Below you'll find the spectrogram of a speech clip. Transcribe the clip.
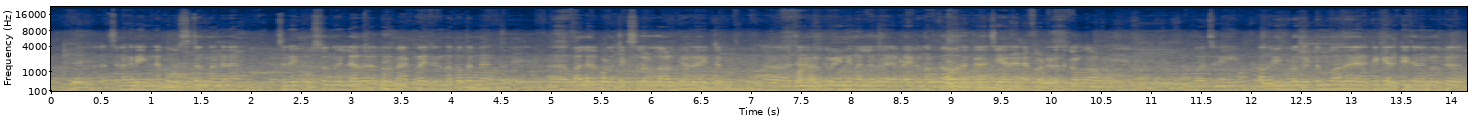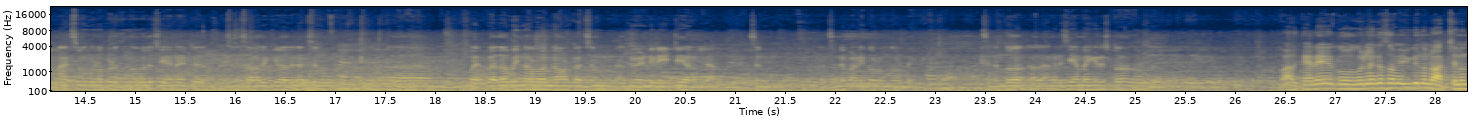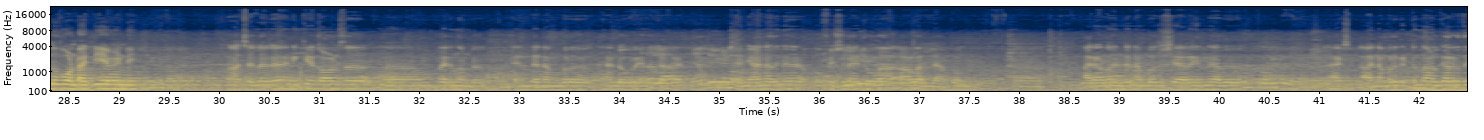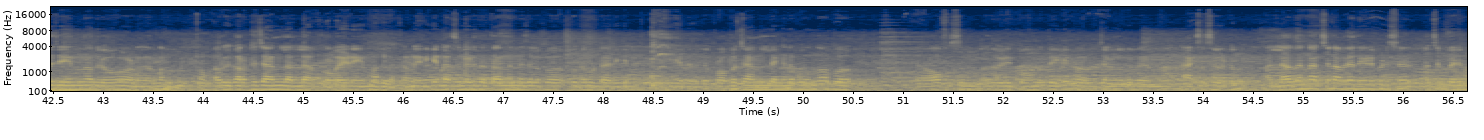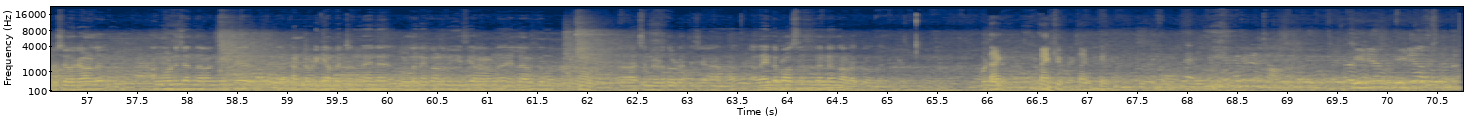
അച്ഛൻ അങ്ങനെ ഇന്ന പോസ്റ്റ് എന്ന് അങ്ങനെ അച്ഛൻ ഈ പോസ്റ്റ് ഒന്നും ഇല്ലാതെ വെറും ആക്ടറായിട്ട് ഇരുന്നപ്പോൾ തന്നെ പല പൊളിറ്റിക്സിലുള്ള ആൾക്കാരായിട്ടും ജനങ്ങൾക്ക് വേണ്ടി നല്ലത് എവിടെയൊക്കെ നടത്താവോ അതൊക്കെ ചെയ്യാനായിട്ട് എഫേർട്ട് എടുത്തിട്ടുള്ളതാണ്. അപ്പോൾ അച്ഛന് ഈ പദവിയും കൂടെ കിട്ടുമ്പോൾ അത് ഇരട്ടിക്ക് ഇരട്ടി ജനങ്ങൾക്ക് മാക്സിമം ഗുണപ്പെടുത്തുന്ന പോലെ ചെയ്യാനായിട്ട് അച്ഛന് സാധിക്കും. അതിന് അച്ഛൻ വെദർ വിന്നർ ഓർ നോട്ട് അച്ഛൻ അതിന് വേണ്ടി വെയിറ്റ് ചെയ്യാറില്ല. അച്ഛൻ അച്ഛന്റെ പണി തുടർന്നുകൊണ്ട്. അച്ഛൻ എന്തോ അങ്ങനെ ചെയ്യാൻ ഭയങ്കര ഇഷ്ടമാണ് അതുകൊണ്ട്. ആൾക്കാർ ഗൂഗിളിനൊക്കെ സമീപിക്കുന്നുണ്ടോ. അച്ഛനൊന്ന് കോൺടാക്ട് ചെയ്യാൻ വേണ്ടി. ആ ചിലർ എനിക്ക് കോൾസ് വരുന്നുണ്ട്. എന്റെ നമ്പർ ഹാൻഡ് ഓവർ ചെയ്തിട്ടൊക്കെ. പക്ഷെ ഞാനതിന് ഒഫീഷ്യലായിട്ടുള്ള ആളല്ല. അപ്പം ആരാണോ എന്റെ നമ്പർ ഷെയർ ചെയ്യുന്നത് അത് ആ നമ്പർ കിട്ടുന്ന ആൾക്കാരുടെ അടുത്ത് ചെയ്യുന്ന ദ്രോഹമാണ്. കാരണം അവർക്ക് കറക്റ്റ് ചാനലല്ല പ്രൊവൈഡ് ചെയ്യുന്നത്. കാരണം എനിക്ക് എന്റെ അച്ഛന്റെ അടുത്ത് എത്താൻ തന്നെ ചിലപ്പോൾ ബുദ്ധിമുട്ടായിരിക്കും. പ്രോപ്പർ ചാനലിൽ എങ്ങനെ പോകുന്നു? അപ്പോൾ ഓഫീസും അതുവഴി പോകുമ്പോഴത്തേക്കും അവർക്ക് ജനങ്ങൾക്ക് വേണ്ട ആക്സസ് കിട്ടും. അല്ലാതെ തന്നെ അച്ഛൻ അവരെ തേടി പിടിച്ച് അച്ഛൻ വരും. പക്ഷെ ഒരാൾ അങ്ങോട്ട് ചെന്നിറങ്ങിയിട്ട് കണ്ടുപിടിക്കാൻ പറ്റുന്നതിന് ഉള്ളതിനേക്കാളും ഈസിയറാണ് എല്ലാവർക്കും അച്ഛന്റെ അടുത്തോട്ട് എത്തിച്ചേരാന്ന് അതതിന്റെ പ്രോസസ്സ് തന്നെ നടക്കും താങ്ക് യു താങ്ക് യു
